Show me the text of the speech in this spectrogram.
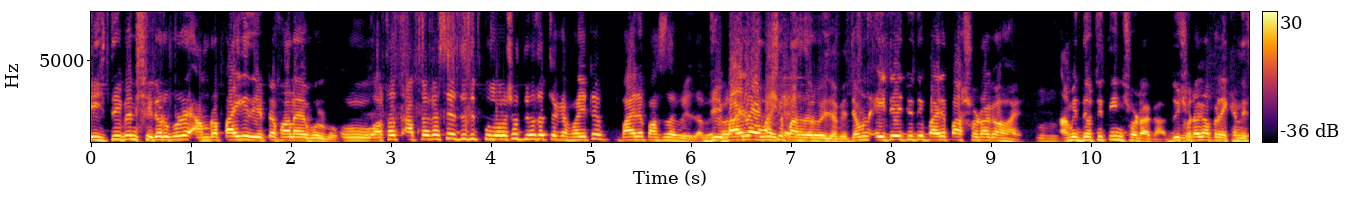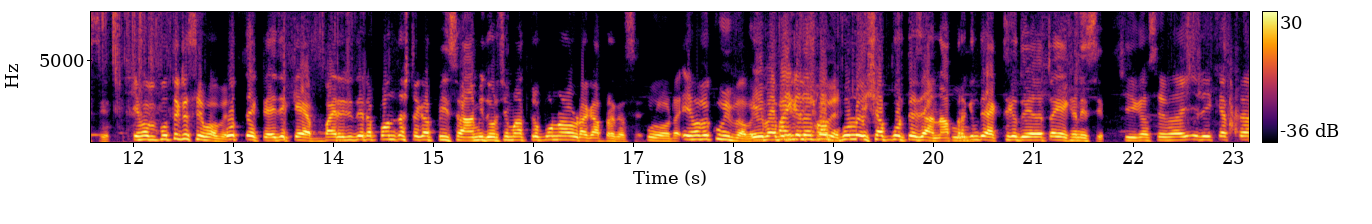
লিস্ট দিবেন সেটার উপরে আমরা পাইকারি রেটটা ফালায় বলব। ও অর্থাৎ আপনার কাছে যদি পনেরোশো দুই হাজার টাকা হয় এটা বাইরে পাঁচ হাজার হয়ে যাবে। জি বাইরে অবশ্যই। পাঁচ হাজার হয়ে যাবে। যেমন এইটাই যদি বাইরে পাঁচশো টাকা হয় আমি ধরছি তিনশো টাকা দুইশো টাকা আপনার এখানে সেট এভাবে প্রত্যেকটা সেভ হবে? প্রত্যেকটা এই যে ক্যাপ বাইরে যদি এটা পঞ্চাশ টাকা পিস হয় আমি ধরছি মাত্র পনেরো টাকা আপনার কাছে। পনেরোটা এভাবে কমই পাবে পাবে সবগুলো হিসাব করতে যান আপনার কিন্তু এক থেকে দুই হাজার টাকা এখানে সেট ঠিক আছে ভাই এই ক্যাপটা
